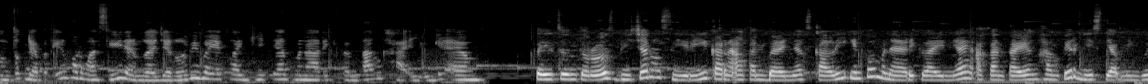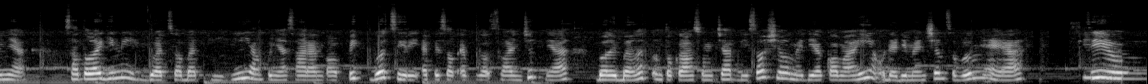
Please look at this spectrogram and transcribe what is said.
untuk dapat informasi dan belajar lebih banyak lagi yang menarik tentang hi.ugm. Stay tune terus di channel Siri karena akan banyak sekali info menarik lainnya yang akan tayang hampir di setiap minggunya. Satu lagi nih, buat Sobat TV yang punya saran topik buat siri episode-episode selanjutnya, boleh banget untuk langsung chat di social media Komahi yang udah dimention sebelumnya ya. See you!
